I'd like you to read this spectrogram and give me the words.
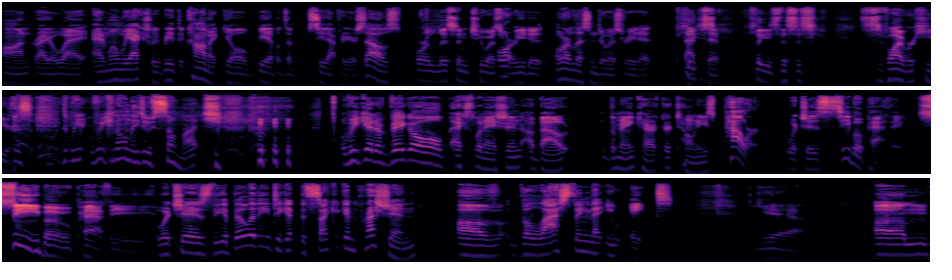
on right away, and when we actually read the comic, you'll be able to see that for yourselves Or listen to us Or- read it, or listen to us read it. That please. too. Please, this is this is why we're here. This, we we can only do so much. we get a big old explanation about the main character Tony's power, which is cibopathy, Cibopathy. which is the ability to get the psychic impression of the last thing that you ate. Yeah. Um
